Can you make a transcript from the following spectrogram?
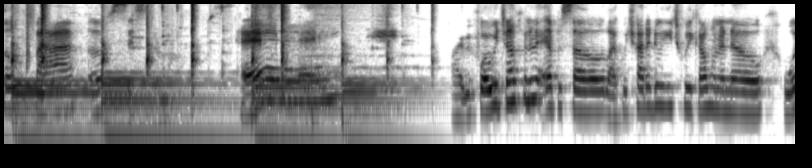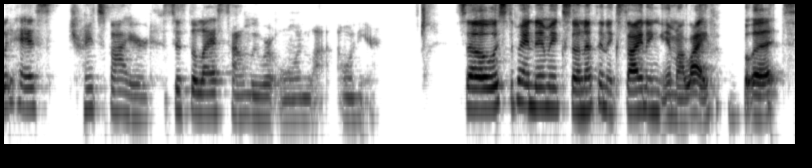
episode five of Sister Moms. Hey. All right, before we jump into the episode, like we try to do each week, I want to know what has transpired since the last time we were on on here. So it's the pandemic, so nothing exciting in my life, but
